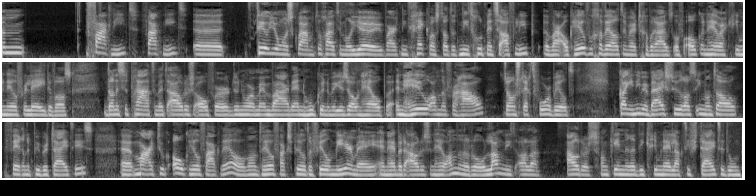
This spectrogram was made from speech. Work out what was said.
Um, vaak niet. Vaak niet. Uh, veel jongens kwamen toch uit een milieu waar het niet gek was dat het niet goed met ze afliep. Waar ook heel veel geweld in werd gebruikt of ook een heel erg crimineel verleden was. Dan is het praten met ouders over de normen en waarden en hoe kunnen we je zoon helpen. Een heel ander verhaal. Zo'n slecht voorbeeld kan je niet meer bijsturen als iemand al ver in de puberteit is. Uh, maar natuurlijk ook heel vaak wel, want heel vaak speelt er veel meer mee en hebben de ouders een heel andere rol. Lang niet alle ouders van kinderen die criminele activiteiten doen...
